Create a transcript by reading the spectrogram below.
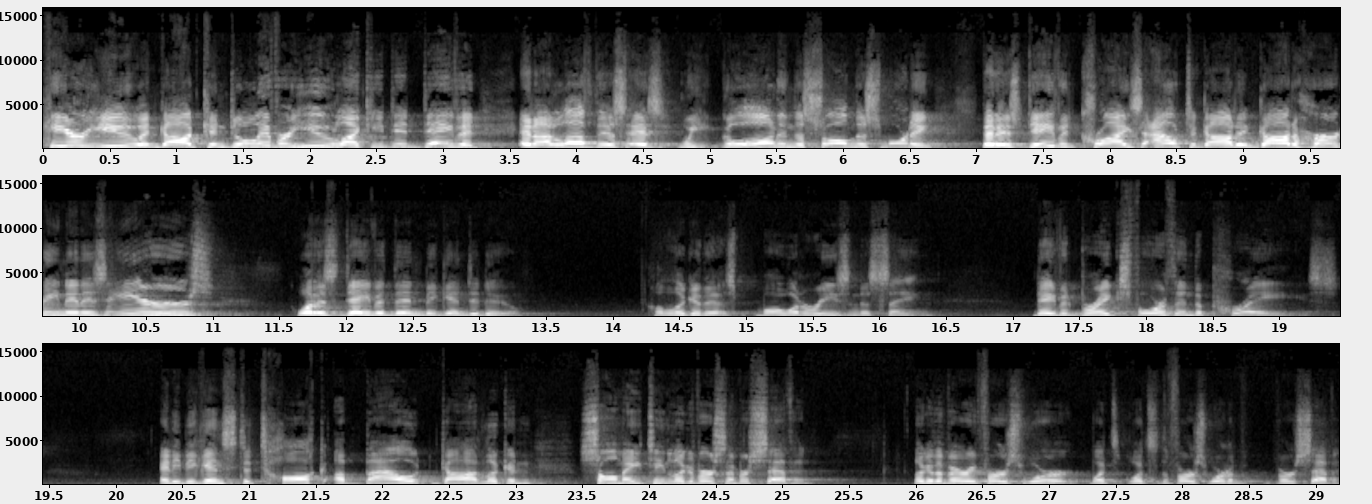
hear you and God can deliver you like He did David. And I love this as we go on in the psalm this morning that as David cries out to God and God heard him in his ears, what does David then begin to do? Well, look at this. Boy, what a reason to sing. David breaks forth into praise. And he begins to talk about God. Look at Psalm 18, look at verse number 7. Look at the very first word. What's, what's the first word of verse 7?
